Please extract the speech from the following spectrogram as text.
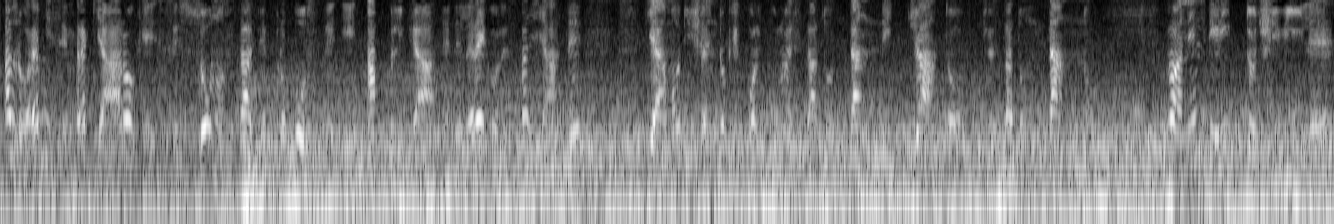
allora mi sembra chiaro che se sono state proposte e applicate delle regole sbagliate, stiamo dicendo che qualcuno è stato danneggiato, c'è stato un danno allora, nel diritto civile,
